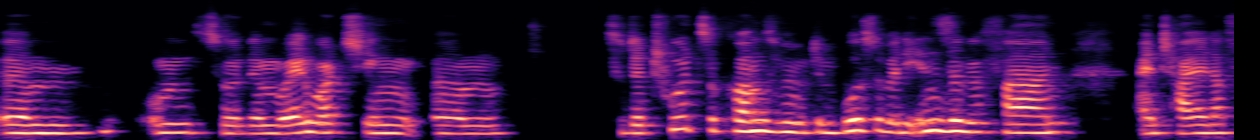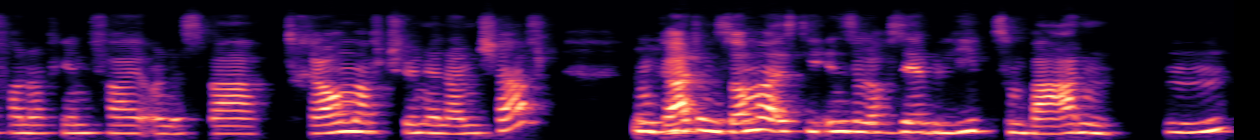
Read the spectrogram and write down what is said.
ähm, um zu dem Whale-Watching ähm, zu der Tour zu kommen, sind wir mit dem Bus über die Insel gefahren. Ein Teil davon auf jeden Fall. Und es war traumhaft schöne Landschaft. Und mhm. gerade im Sommer ist die Insel auch sehr beliebt zum Baden. Mhm.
